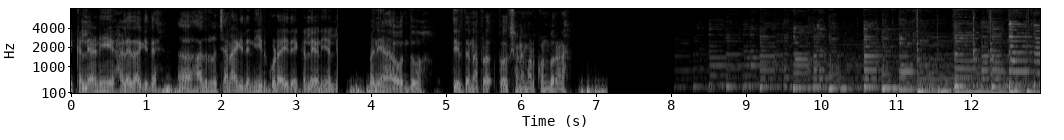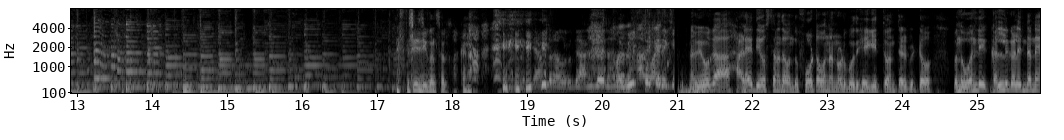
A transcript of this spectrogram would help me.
ಈ ಕಲ್ಯಾಣಿ ಹಳೇದಾಗಿದೆ. ಆದ್ರೂ ಚೆನ್ನಾಗಿದೆ, ನೀರು ಕೂಡ ಇದೆ ಕಲ್ಯಾಣಿಯಲ್ಲಿ. ಬನ್ನಿ ಆ ಒಂದು ತೀರ್ಥನ ಪ್ರ, ಪ್ರದಕ್ಷಿಣೆ ಮಾಡ್ಕೊಂಡು ಬರೋಣ. ಶ್ರೀಜಿಗೊಂದು ಸ್ವಲ್ಪ ಹಾಕೋಣ. ಕ್ಯಾಮ್ರಾ ಅವ್ರಿಗೆ ಹಂಗೆ ನಮ್ಮ ವೀಕ್ಷಕರಿಗೆ ನಾವಿವಾಗ ಹಳೆ ದೇವಸ್ಥಾನದ ಒಂದು ಫೋಟೋವನ್ನು ನೋಡ್ಬೋದು, ಹೇಗಿತ್ತು ಅಂತ ಹೇಳ್ಬಿಟ್ಟು. ಒಂದು ಓನ್ಲಿ ಕಲ್ಲುಗಳಿಂದನೇ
